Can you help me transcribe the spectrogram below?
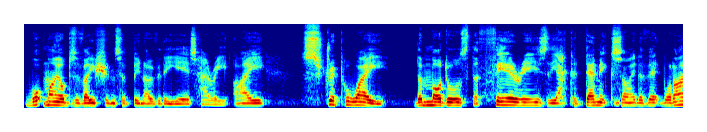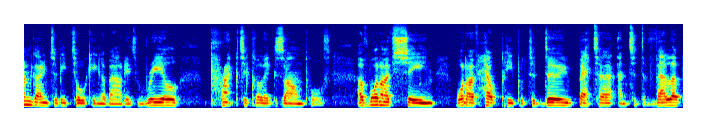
what my observations have been over the years, Harry. I strip away the models, the theories, the academic side of it. What I'm going to be talking about is real practical examples of what I've seen, what I've helped people to do better and to develop,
